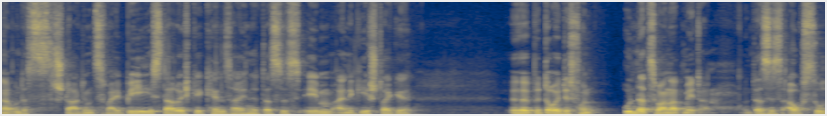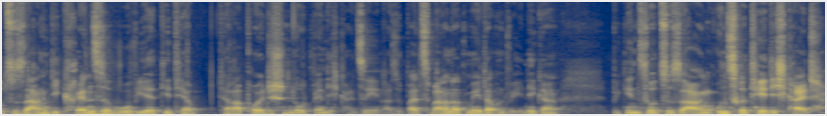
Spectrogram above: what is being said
Ja, und das Stadium 2b ist dadurch gekennzeichnet, dass es eben eine Gehstrecke äh, bedeutet von unter 200 Metern. Und das ist auch sozusagen die Grenze, wo wir die therapeutische Notwendigkeit sehen. Also bei 200 Meter und weniger beginnt sozusagen unsere Tätigkeit.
